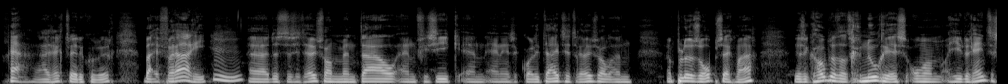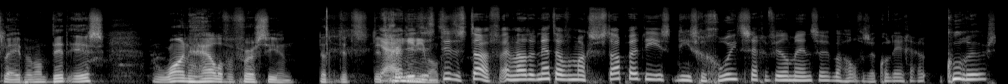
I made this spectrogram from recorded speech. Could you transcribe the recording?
ja, hij zegt tweede coureur... bij Ferrari... Mhm. Uh, dus er zit heus wel mentaal en fysiek en, en in zijn kwaliteit zit er heus wel een, een plus op, zeg maar. Dus ik hoop dat dat genoeg is om hem hier doorheen te slepen. Want dit is one hell of a first season. Dat, dit dit ja, dit is, dit is tough. En we hadden het net over Max Verstappen. Die is, die is gegroeid, zeggen veel mensen. Behalve zijn collega-coureurs.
